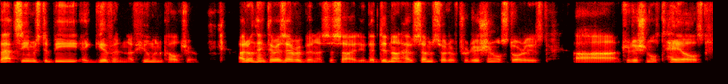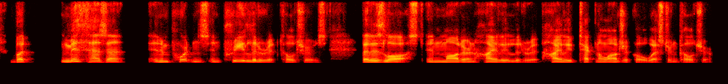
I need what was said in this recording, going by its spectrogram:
That seems to be a given of human culture. I don't think there has ever been a society that did not have some sort of traditional stories, uh, traditional tales, but myth has a, an importance in pre literate cultures that is lost in modern, highly literate, highly technological Western culture.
